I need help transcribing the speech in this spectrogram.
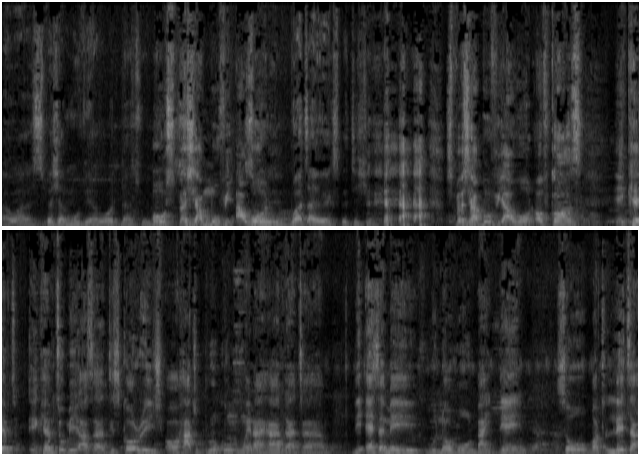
our special movie award that will oh special movie award. so what are your expectations? Special movie award. Of course it came to, it came to me as a discouraged or heartbroken when i heard that um, the SMA will not hold by then. So, but later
